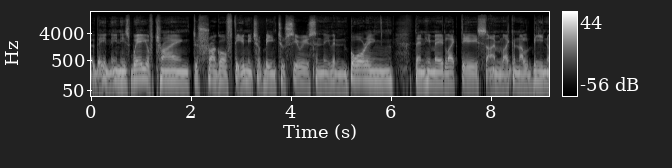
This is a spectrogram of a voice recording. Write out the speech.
in, in his way of trying to shrug off the image of being too serious and even boring. Then he made like this I'm like an albino,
